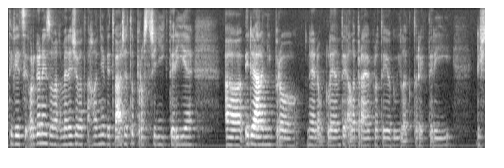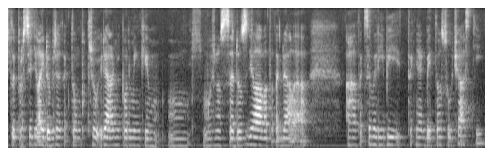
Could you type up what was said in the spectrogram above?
ty věci organizovat, manažovat a hlavně vytvářet to prostředí, který je a, ideální pro nejenom klienty, ale právě pro ty jogové lektory, který když to prostě dělají dobře, tak tomu potřebují ideální podmínky, možnost se dozdělávat a tak dále. A, a tak se mi líbí tak nějak být toho součástí.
